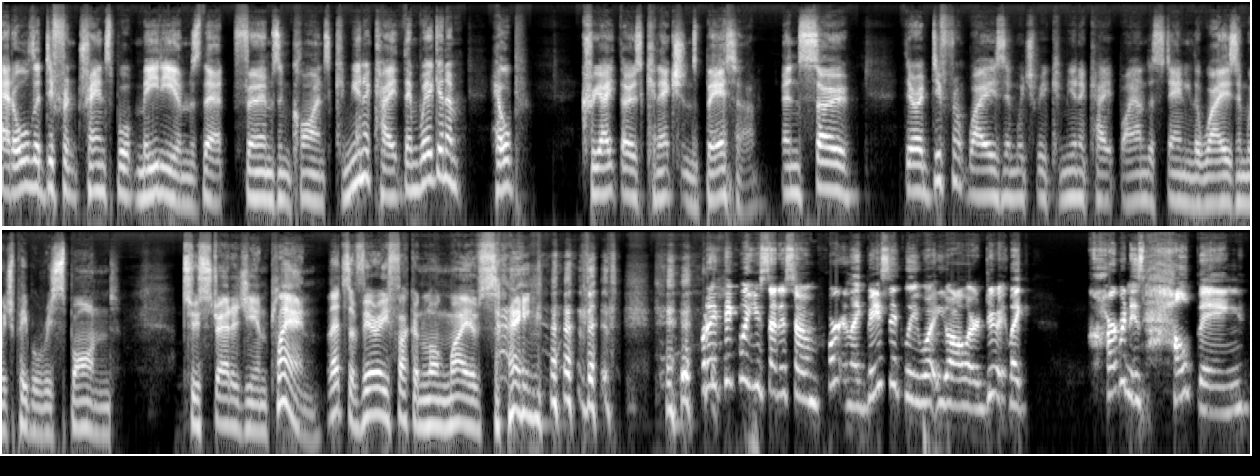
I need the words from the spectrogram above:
at all the different transport mediums that firms and clients communicate, then we're going to help create those connections better. And so there are different ways in which we communicate by understanding the ways in which people respond to strategy and plan. That's a very fucking long way of saying that. but I think what you said is so important. Like basically what you all are doing, like karbon is helping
